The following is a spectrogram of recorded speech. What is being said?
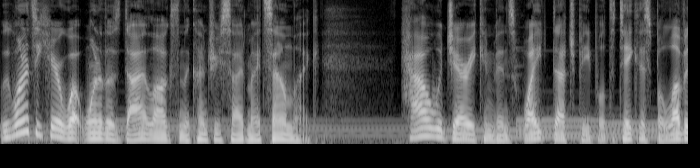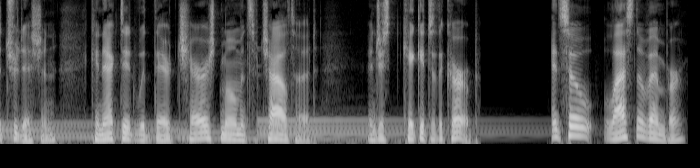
We wanted to hear what one of those dialogues in the countryside might sound like. How would Jerry convince white Dutch people to take this beloved tradition, connected with their cherished moments of childhood, and just kick it to the curb? And so, last November,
